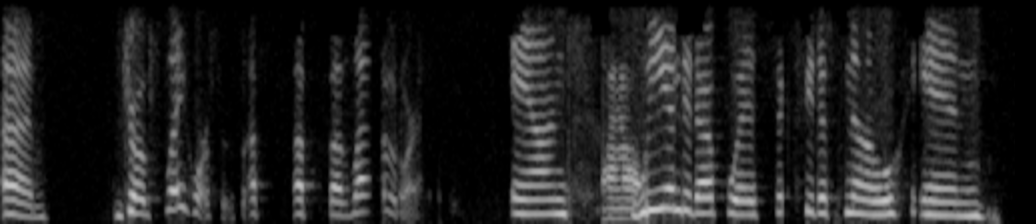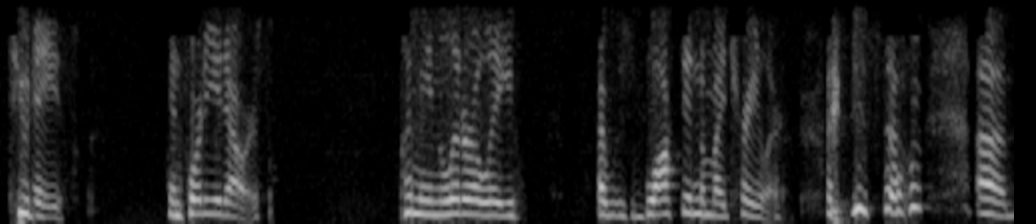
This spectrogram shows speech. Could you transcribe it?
um drove sleigh horses up up above Leavenworth and Wow. we ended up with six feet of snow in two days in 48 hours. I mean literally I was blocked into my trailer. So um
